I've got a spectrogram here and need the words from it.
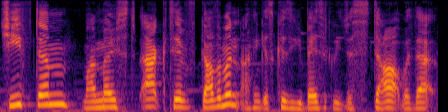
Chiefdom, my most active government. I think it's because you basically just start with that.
